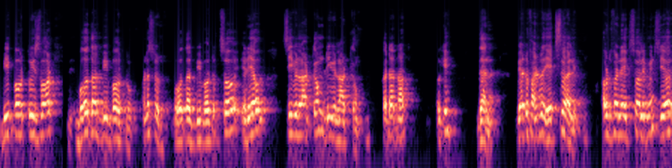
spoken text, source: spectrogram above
b power 2 is what? Both are b power 2. Understood? Both are b power 2. So, anyhow, c will not come, d will not come. Cut or not? Okay. Then, we have to find the x value. How to find the x value means here,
